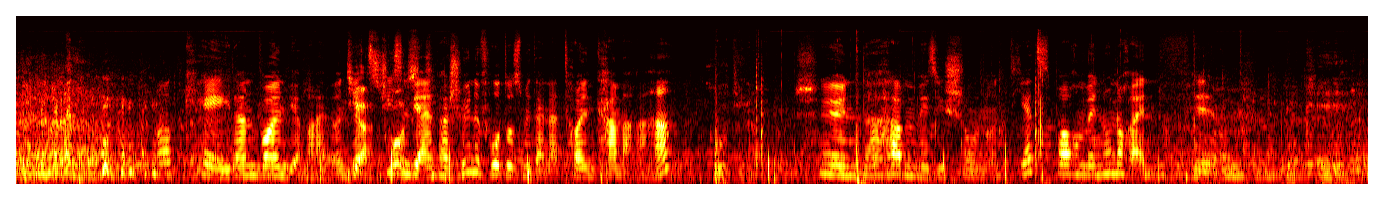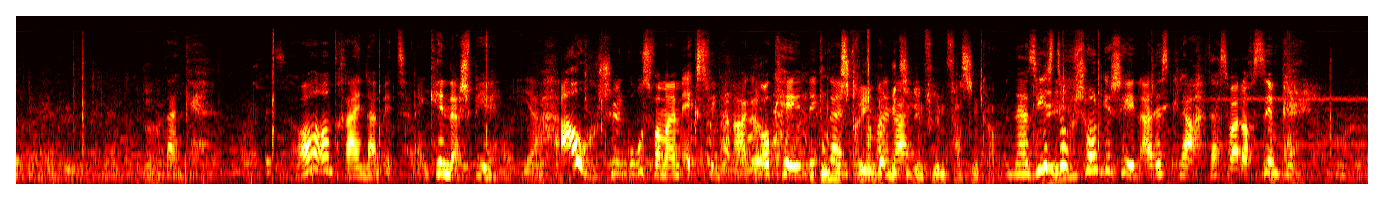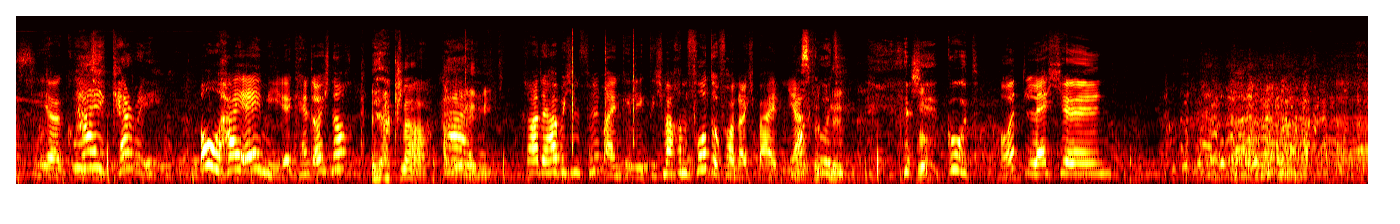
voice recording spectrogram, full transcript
Okay, dann wollen wir mal. Und Ja, jetzt schießen Prost. wir ein paar schöne Fotos mit deiner tollen Kamera, ha? Gut, ja. Schön, da haben wir sie schon. Und jetzt brauchen wir nur noch einen Film. Danke. So, und rein damit. Ein Kinderspiel. Ja. Au, schön Gruß von meinem Ex-Fingernagel. Okay, leg Du musst drehen, damit sie rein. den Film fassen kann. Na, siehst du, Okay? schon geschehen. Alles klar. Das war doch simpel. Sehr gut. Hi, Carrie. Oh, hi Amy. Ihr kennt euch noch? Ja, klar. Hallo, Amy. Gerade habe ich einen Film eingelegt. Ich mache ein Foto von euch beiden, ja? Das Vergnügen. So? Gut. Und lächeln.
